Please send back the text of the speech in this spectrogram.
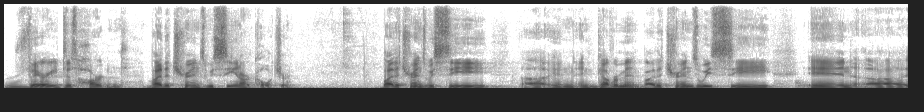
very disheartened by the trends we see in our culture by the trends we see uh, in, in government, by the trends we see in, uh,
